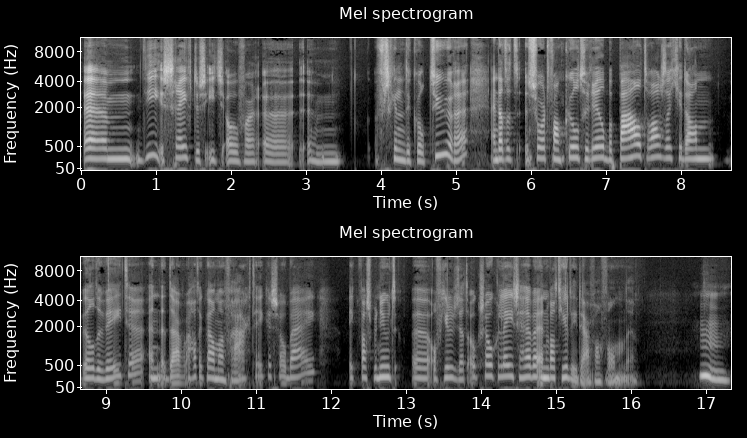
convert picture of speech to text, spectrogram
Ehm, die schreef dus iets over eh, ehm, verschillende culturen. En dat het een soort van cultureel bepaald was dat je dan wilde weten. En daar had ik wel mijn vraagtekens zo bij. Ik was benieuwd eh, of jullie dat ook zo gelezen hebben en wat jullie daarvan vonden. Hmm.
